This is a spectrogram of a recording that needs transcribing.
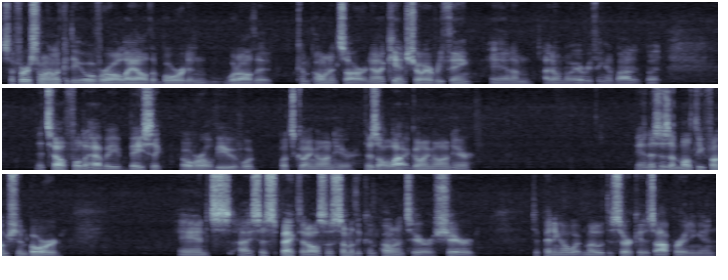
So first I want to look at the overall layout of the board and what all the components are. Now I can't show everything and I'm, I don't know everything about it, but it's helpful to have a basic overall view of what, what's going on here. There's a lot going on here. And this is a multifunction board. And I suspect that also some of the components here are shared depending on what mode the circuit is operating in.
